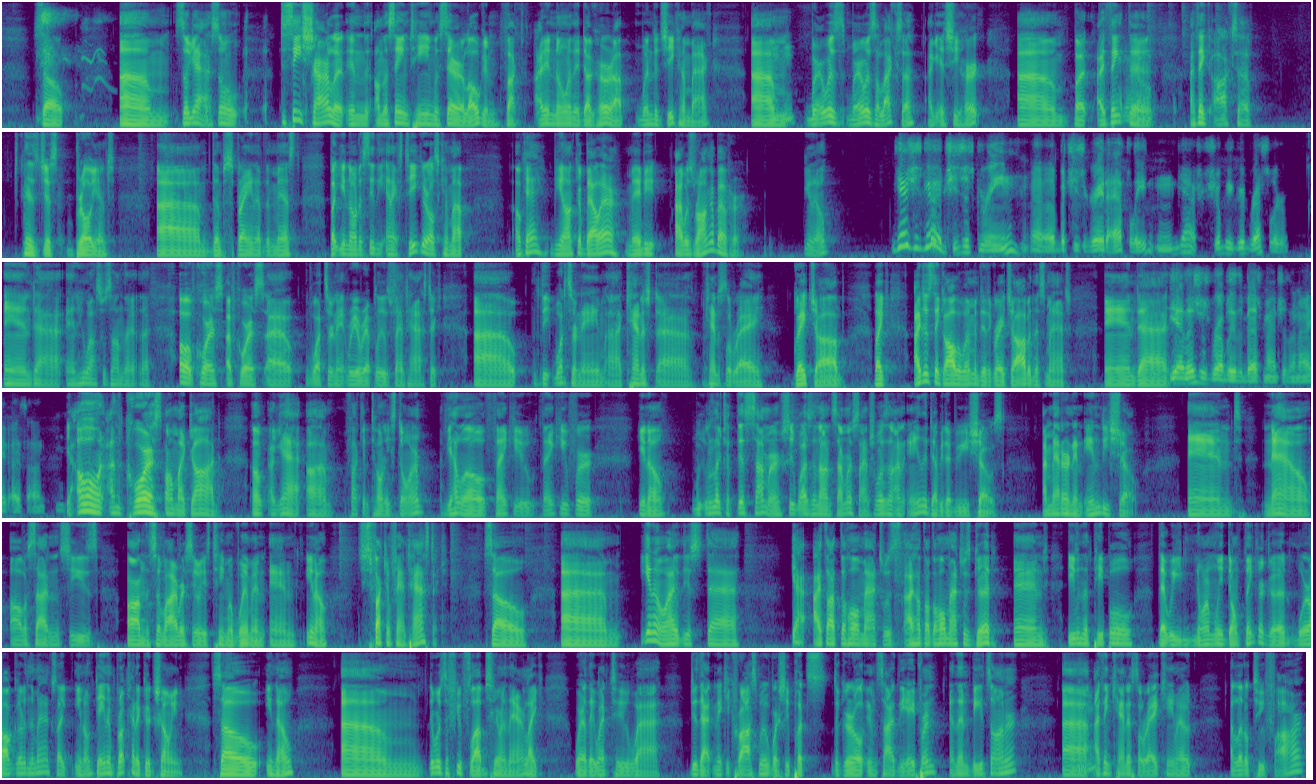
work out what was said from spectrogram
So, um, so yeah, so to see Charlotte in on the same team with Sarah Logan, fuck, I didn't know where they dug her up. When did she come back? Um, where was where was Alexa? I guess she hurt. Um, but I think I the know. I think Asuka is just brilliant. Um, the spraying of the mist, but you know to see the NXT girls come up, okay, Bianca Belair. Maybe I was wrong about her. You know, Yeah, she's good. She's just green, uh, but she's a great athlete, and yeah, she'll be a good wrestler. and uh, and who else was on the, the oh of course of course uh, what's her name Rhea Ripley was fantastic uh, the what's her name uh, Candice uh, Candice LeRae great job like I just think all the women did a great job in this match and uh, Yeah, this was probably the best match of the night. I thought. yeah oh and of course oh my god oh uh, yeah um fucking Toni Storm hello thank you. Thank you for you know look at this summer she wasn't on SummerSlam she wasn't on any of the WWE shows. I met her in an indie show. And now all of a sudden she's on the Survivor Series team of women and you know she's fucking fantastic. So um you know I just uh yeah, I thought the whole match was I thought the whole match was good, and even the people that we normally don't think are good were all good in the match. Like you know, Dana Brooke had a good showing, so you know, um, there was a few flubs here and there, like where they went to uh, do that Nikki Cross move where she puts the girl inside the apron and then beats on her. Uh, I think Candice LeRae came out a little too far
